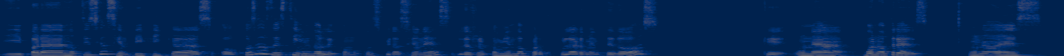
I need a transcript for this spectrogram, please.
y para noticias científicas o cosas de este índole como conspiraciones, les recomiendo particularmente dos, que una, bueno, tres. Una es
